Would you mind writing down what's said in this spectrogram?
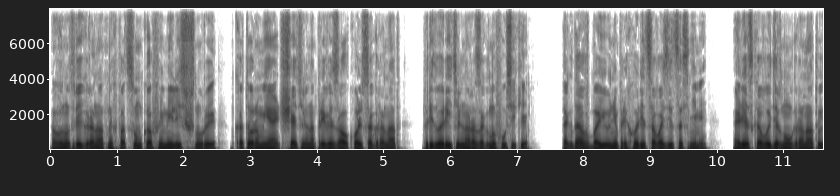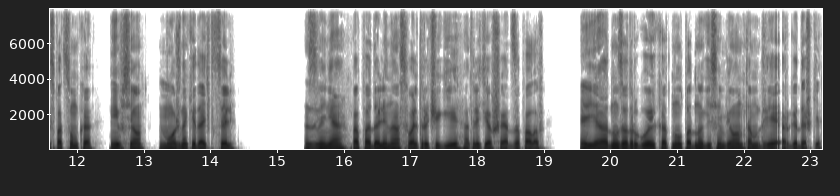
Внутри гранатных подсумков имелись шнуры, к которым я тщательно привязал кольца гранат, предварительно разогнув усики. Тогда в бою не приходится возиться с ними резко выдернул гранату из-под сумка, и все, можно кидать в цель. Звеня попадали на асфальт рычаги, отлетевшие от запалов, и я одну за другой катнул под ноги симбионтам две РГДшки.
